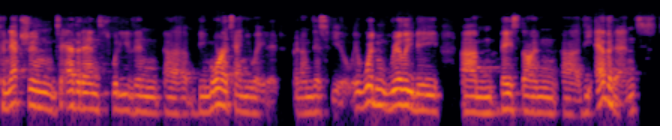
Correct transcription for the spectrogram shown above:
connection to evidence would even uh, be more attenuated right, on this view. It wouldn't really be um, based on uh, the evidence,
